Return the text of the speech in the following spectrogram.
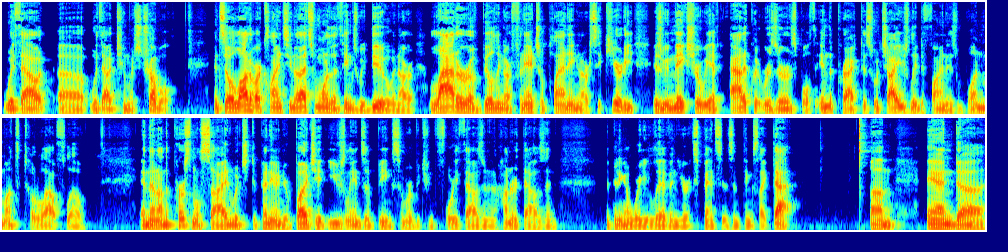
without uh, without too much trouble and so a lot of our clients, you know, that's one of the things we do in our ladder of building our financial planning and our security is we make sure we have adequate reserves both in the practice, which I usually define as one month total outflow. And then on the personal side, which depending on your budget, usually ends up being somewhere between 40,000 and 100,000, depending on where you live and your expenses and things like that. Um, and, uh,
